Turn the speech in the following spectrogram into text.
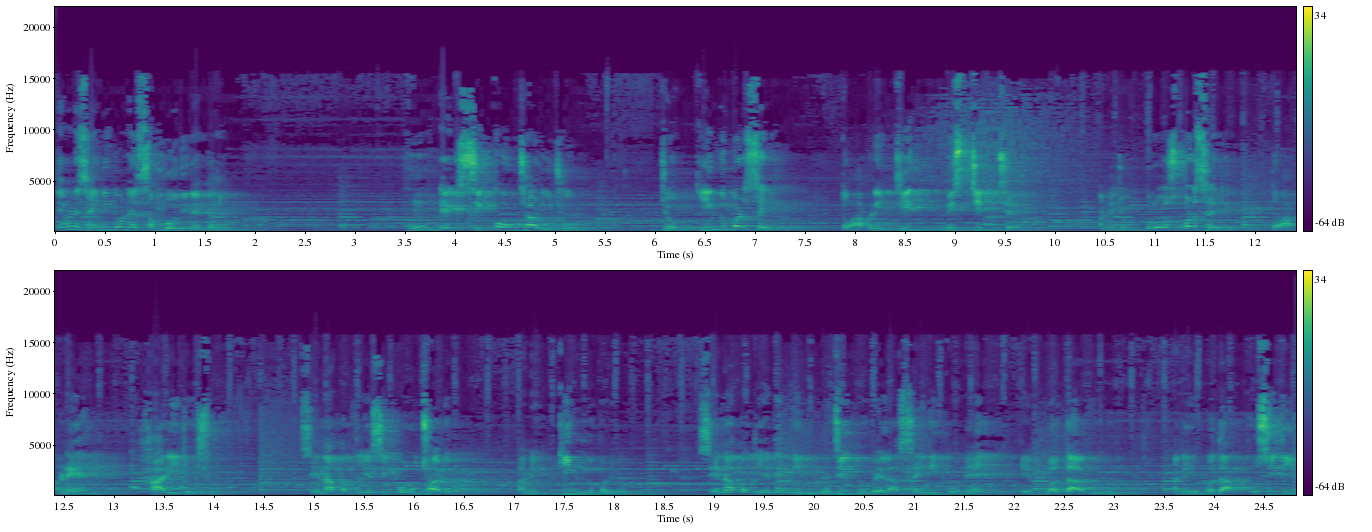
તેમણે સૈનિકોને સંબોધીને કહ્યું, હું એક સિક્કો ઉછાળું છું. જો કિંગ પડશે, તો આપણી જીત નિશ્ચિત છે. અને જો ક્રોસ પડશે, તો આપણે હારી જઈશું. સેનાપતિએ સિક્કો ઉછાળ્યો અને કિંગ પડ્યો. સેનાપતિએ તેમની નજીક ઊભેલા સૈનિકોને એ બતાવ્યું અને એ બધા ખુશીથી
